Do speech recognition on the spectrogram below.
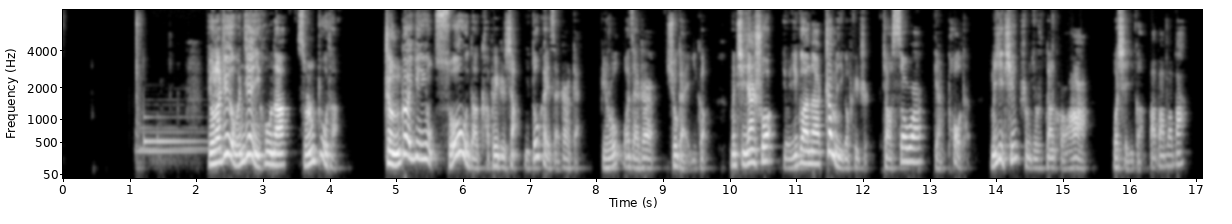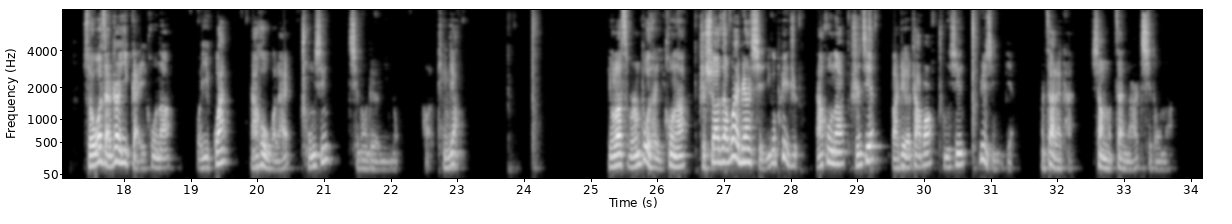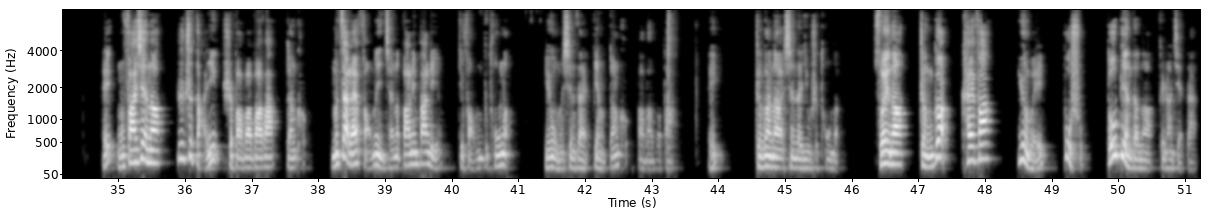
有了这个文件以后呢，Spring Boot 整个应用所有的可配置项你都可以在这儿改。比如我在这儿修改一个，我们提前说有一个呢这么一个配置叫 Server 点 Port，我们一听是不是就是端口号啊？我写一个八八八八，所以我在这一改以后呢，我一关，然后我来重新启动这个应用。好，停掉。有了 Spring Boot 以后呢，只需要在外边写一个配置，然后呢，直接把这个炸包重新运行一遍。那再来看项目在哪儿启动呢？哎，我们发现呢，日志打印是八八八八端口。我们再来访问以前的八零八零，就访问不通了，因为我们现在变了端口八八八八。哎，整个呢现在又是通的，所以呢，整个开发、运维、部署都变得呢非常简单。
